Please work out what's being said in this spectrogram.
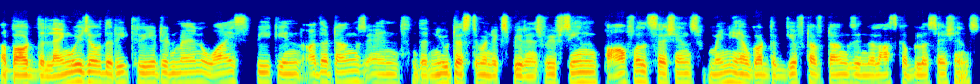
about the language of the recreated man, why speak in other tongues, and the New Testament experience. We've seen powerful sessions. Many have got the gift of tongues in the last couple of sessions.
